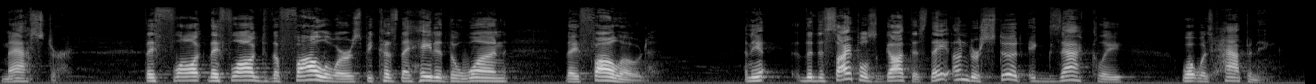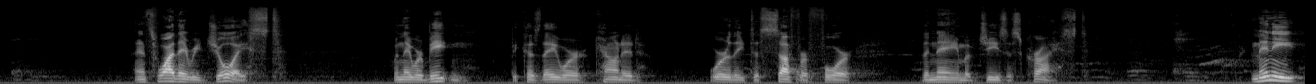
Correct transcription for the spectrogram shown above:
master. They they flogged the followers because they hated the one they followed. And the, the disciples got this. They understood exactly what was happening. And it's why they rejoiced when they were beaten, because they were counted worthy to suffer for the name of Jesus Christ. Many,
